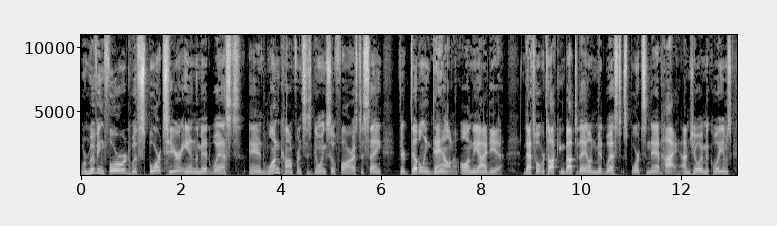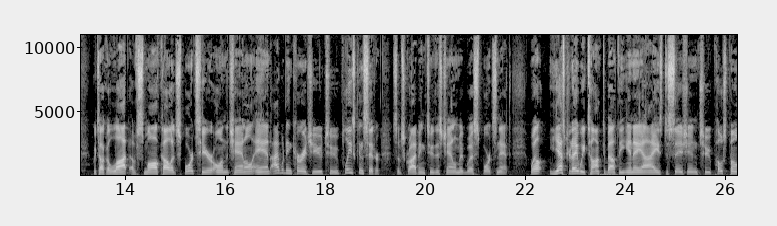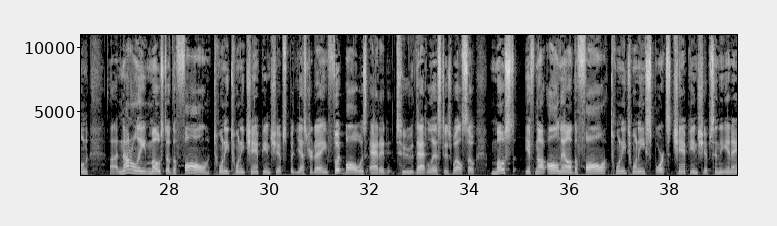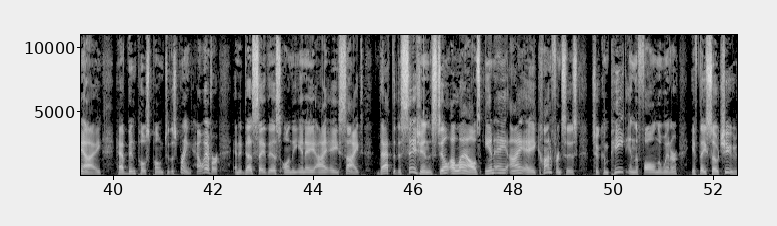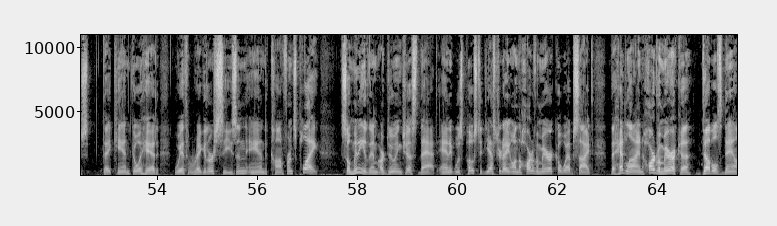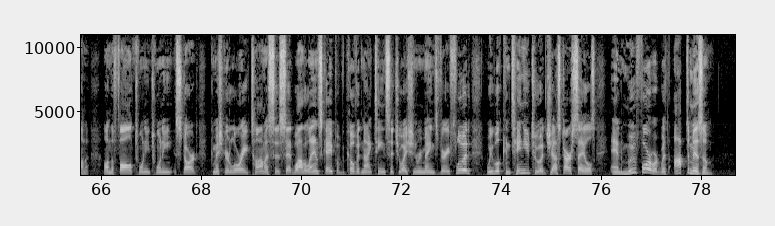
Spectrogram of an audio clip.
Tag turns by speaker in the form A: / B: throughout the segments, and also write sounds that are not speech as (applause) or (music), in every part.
A: We're moving forward with sports here in the Midwest, and one conference is going so far as to say they're doubling down on the idea. That's what we're talking about today on Midwest Sports Net. Hi, I'm Joey McWilliams. We talk a lot of small college sports here on the channel, and I would encourage you to please consider subscribing to this channel, Midwest Sports Net. Well, yesterday we talked about the NAIA's decision to postpone uh, not only most of the fall 2020 championships, but yesterday football was added to that list as well. So, most, if not all now, the fall 2020 sports championships in the NAIA have been postponed to the spring. However, and it does say this on the NAIA site, that the decision still allows NAIA conferences to compete in the fall and the winter if they so choose they can go ahead with regular season and conference play. So many of them are doing just that. And it was posted yesterday on the Heart of America website. The headline Heart of America doubles down on the fall 2020 start. Commissioner Lori Thomas has said while the landscape of the COVID 19 situation remains very fluid, we will continue to adjust our sails and move forward with optimism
